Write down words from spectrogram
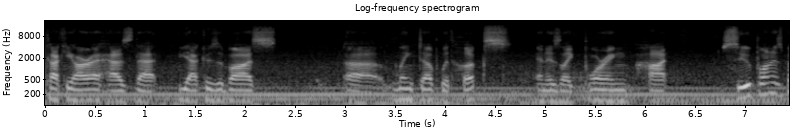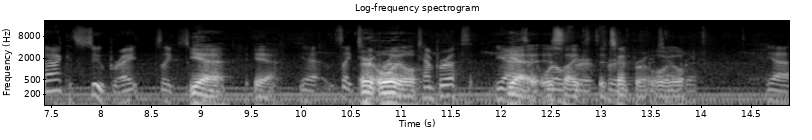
Kakihara has that Yakuza boss uh, linked up with hooks and is like pouring hot soup on his back. It's soup, right? It's like some yeah kinda- yeah yeah, it's like Or oil. Tempura. Yeah, Yeah, it's like, it's like for- the for- tempura for oil. tempura. Yeah,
